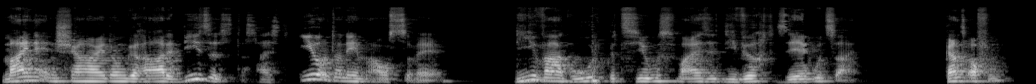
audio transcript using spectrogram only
meine Entscheidung, gerade dieses, das heißt Ihr Unternehmen auszuwählen, die war gut beziehungsweise die wird sehr gut sein. Ganz offen,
